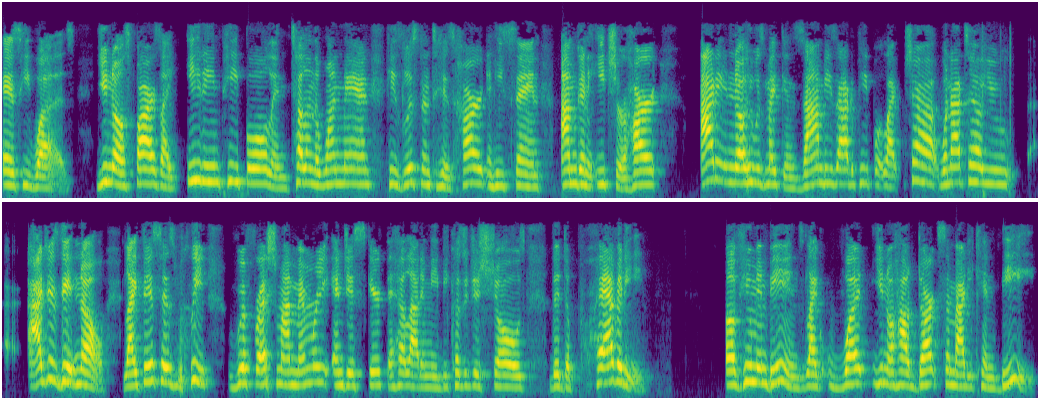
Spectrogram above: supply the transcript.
as he was you know, as far as like eating people and telling the one man he's listening to his heart and he's saying, I'm going to eat your heart. I didn't know he was making zombies out of people. Like, child, when I tell you, I just didn't know. Like, this has really refreshed my memory and just scared the hell out of me because it just shows the depravity of human beings. Like, what, you know, how dark somebody can be.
